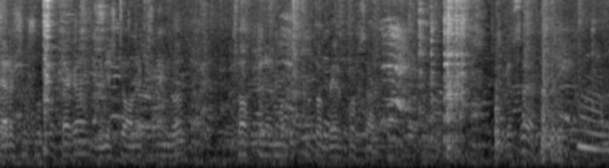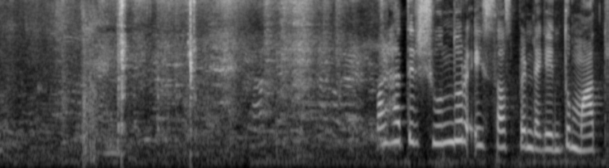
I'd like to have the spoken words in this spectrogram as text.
তেরোশো সত্তর টাকা, জিনিসটা অনেক সুন্দর। সব সফটওয়্যারের মধ্যে সুতো বের করছে। ঠিক আছে? আমার হাতের সুন্দর এই সসপ্যানটা কিন্তু মাত্র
